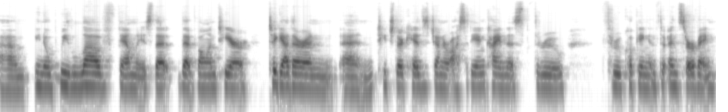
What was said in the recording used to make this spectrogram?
Um, you know, we love families that that volunteer together and and teach their kids generosity and kindness through through cooking and, th- and serving.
